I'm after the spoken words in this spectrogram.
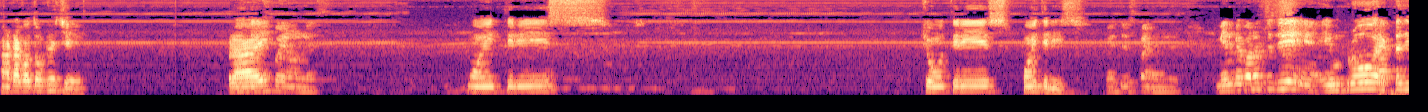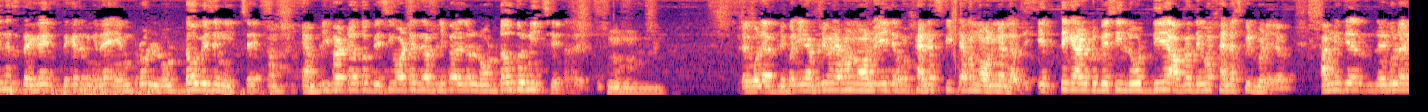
কাঁটা কত উঠেছে? প্রায় 30.19 পঁয়ত্রিশ চৌত্রিশ পঁয়ত্রিশ। মেন ব্যাপার হচ্ছে যে এমপ্রো একটা জিনিস দেখে দেখেছেন কিনা? এমপ্রো লোডটাও বেশি নিচ্ছে। অ্যাম্পলিফায়ারটা তো বেশি ওয়াটেজ অ্যাম্পলিফায়ার লোডটাও তো নিচ্ছে। হুম হুম হুম। এটা বলে অ্যাম্পলিফায়ার এই এখন নর্মাল এই দেখুন ফ্যানের স্পিড এখন নর্মাল আছে। এর থেকে আর একটু বেশি লোড দিয়ে আপনার দেখবেন ফ্যানের স্পিড বেড়ে যাবে। আপনি যে রেগুলার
